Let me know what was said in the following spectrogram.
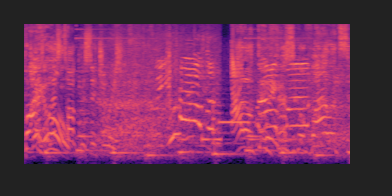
By Let's, talk the situation. Do you have a... I don't think physical violence.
